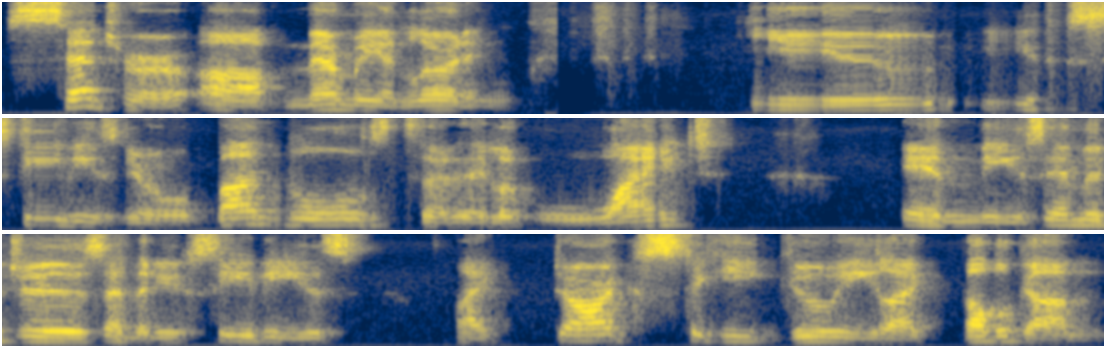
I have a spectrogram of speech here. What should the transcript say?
center of memory and learning you you see these neural bundles that they look white in these images, and then you see these like dark, sticky, gooey, like bubblegum,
